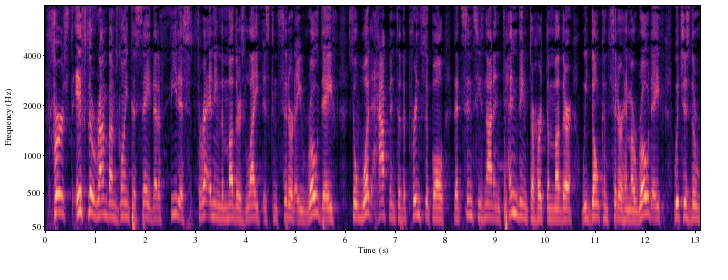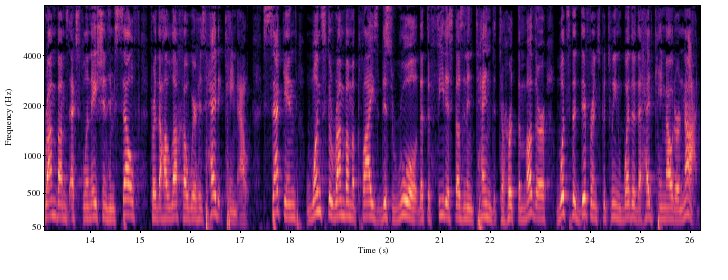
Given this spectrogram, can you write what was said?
First, if the Rambam's going to say that a fetus threatening the mother's life is considered a rodef, so what happened to the principle that since he's not intending to hurt the mother, we don't consider him a rodef, which is the Rambam's explanation himself for the halacha where his head came out. Second, once the Rambam applies this rule that the fetus doesn't intend to hurt the mother, what's the difference between whether the head came out or not?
